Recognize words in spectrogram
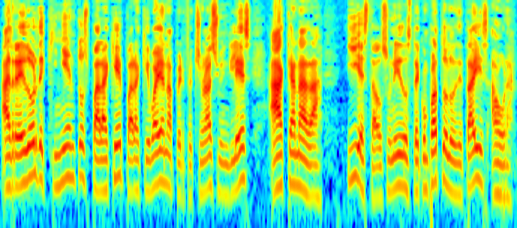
alrededor de 500, ¿para qué? Para que vayan a perfeccionar su inglés a Canadá y Estados Unidos. Te comparto los detalles ahora.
